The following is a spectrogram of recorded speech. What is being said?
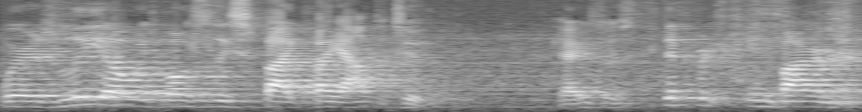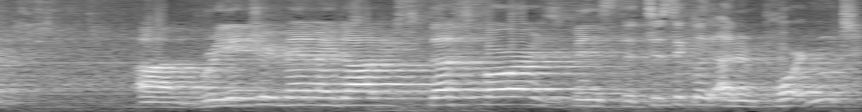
whereas Leo is mostly spiked by altitude. Okay, so it's different environment. Um, re-entry of man-made objects thus far has been statistically unimportant.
